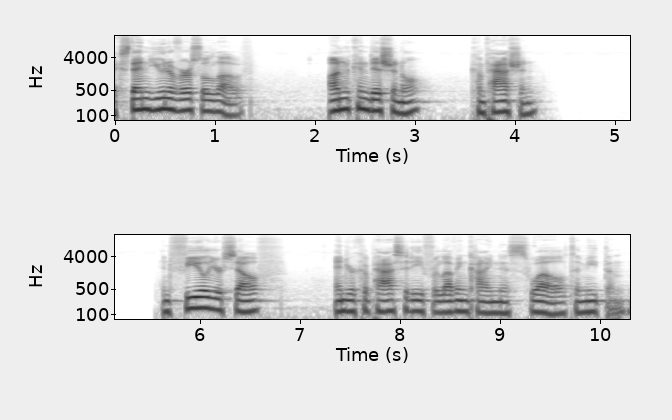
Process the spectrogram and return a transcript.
Extend universal love, unconditional compassion and feel yourself and your capacity for loving kindness swell to meet them.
